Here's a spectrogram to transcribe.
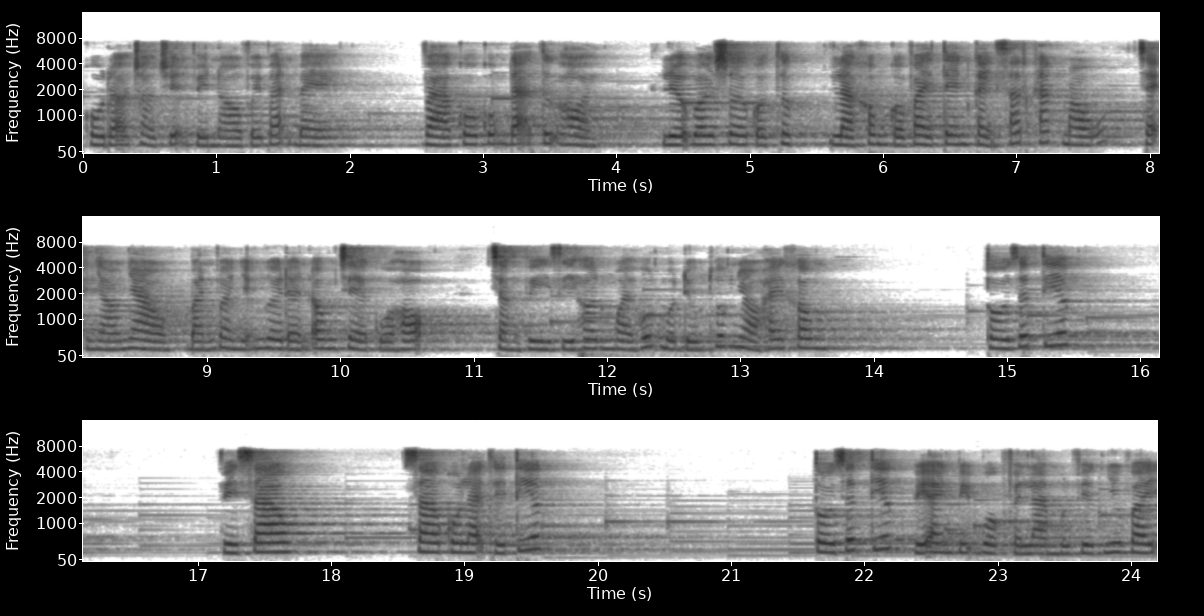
cô đã trò chuyện với nó với bạn bè. Và cô cũng đã tự hỏi, liệu Boyser có thực là không có vài tên cảnh sát khát máu, chạy nháo nhào, bắn vào những người đàn ông trẻ của họ, chẳng vì gì hơn ngoài hút một điếu thuốc nhỏ hay không? Tôi rất tiếc. Vì sao? Sao cô lại thấy tiếc? Tôi rất tiếc vì anh bị buộc phải làm một việc như vậy.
